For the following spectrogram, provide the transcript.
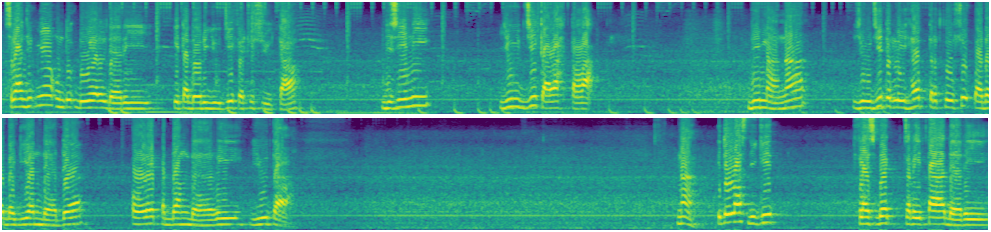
Selanjutnya untuk duel dari Itadori Yuji versus Yuta. Di sini Yuji kalah telak. Di mana Yuji terlihat tertusuk pada bagian dada oleh pedang dari Yuta. Nah, itulah sedikit flashback cerita dari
